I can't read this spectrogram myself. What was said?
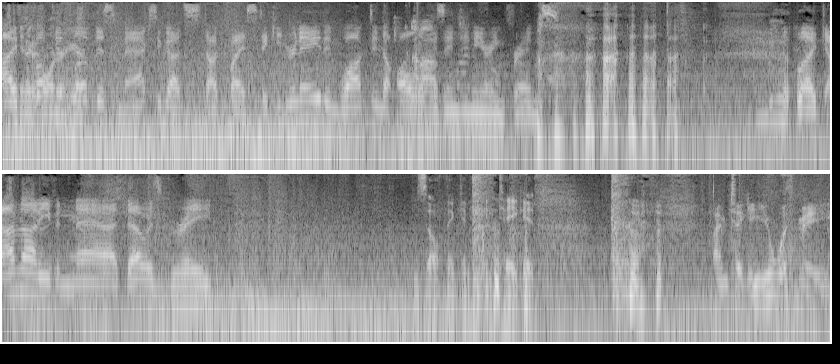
I fucking love this Max who got stuck by a sticky grenade and walked into all uh, of uh-huh. his engineering friends. like, I'm not even mad. That was great. He's all thinking he can take it. I'm taking you with me.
